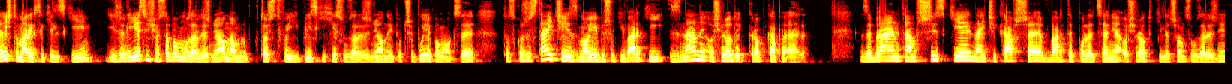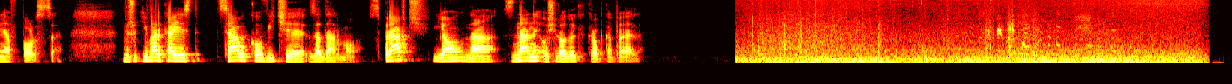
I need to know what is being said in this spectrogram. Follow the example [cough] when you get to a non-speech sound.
Cześć, to Marek Sekielski. Jeżeli jesteś osobą uzależnioną lub ktoś z Twoich bliskich jest uzależniony i potrzebuje pomocy, to skorzystajcie z mojej wyszukiwarki znanyośrodek.pl. Zebrałem tam wszystkie najciekawsze, warte polecenia ośrodki leczące uzależnienia w Polsce. Wyszukiwarka jest całkowicie za darmo. Sprawdź ją na znanyośrodek.pl.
